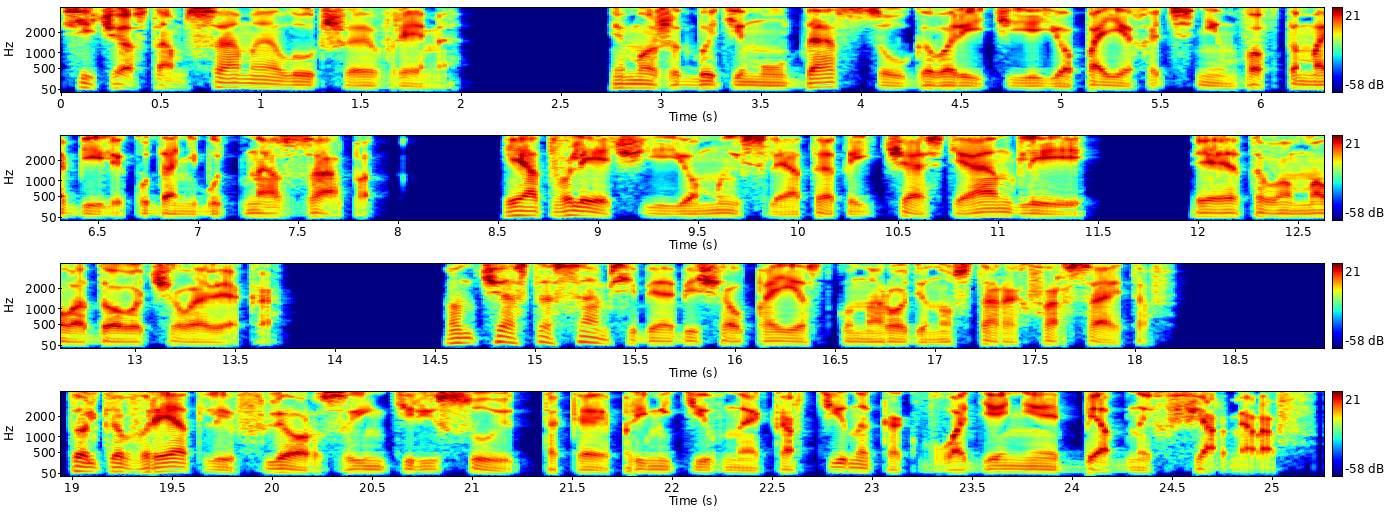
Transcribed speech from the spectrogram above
Сейчас там самое лучшее время. И, может быть, ему удастся уговорить ее поехать с ним в автомобиле куда-нибудь на запад и отвлечь ее мысли от этой части Англии и этого молодого человека. Он часто сам себе обещал поездку на родину старых форсайтов. Только вряд ли Флёр заинтересует такая примитивная картина, как владение бедных фермеров.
